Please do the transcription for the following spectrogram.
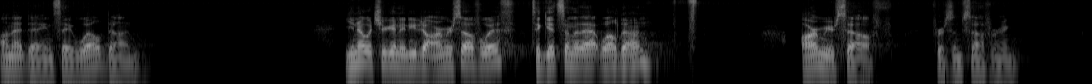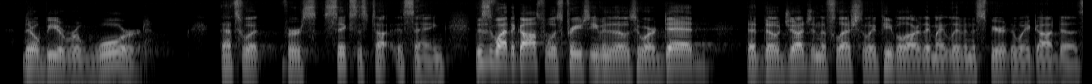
on that day and say, Well done. You know what you're going to need to arm yourself with to get some of that well done? Arm yourself for some suffering. There will be a reward That's what verse 6 is, ta- is saying. This is why the gospel was preached even to those who are dead, that though judged in the flesh the way people are, they might live in the spirit the way God does.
